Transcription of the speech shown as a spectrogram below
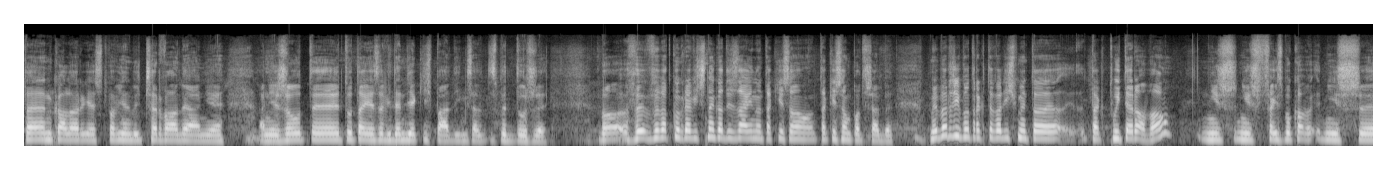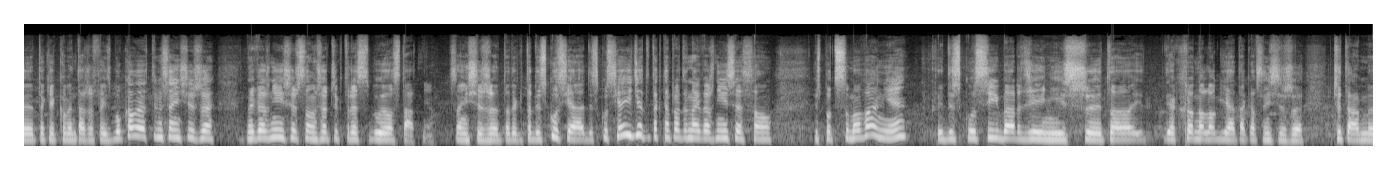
ten kolor jest, powinien być czerwony, a nie, a nie żółty. Tutaj jest ewidentnie jakiś padding zbyt duży. Bo w, w wypadku graficznego designu takie są, takie są potrzeby. My bardziej potraktowaliśmy to tak twitterowo, niż, niż, facebookowe, niż e, takie komentarze facebookowe, w tym sensie, że najważniejsze są rzeczy, które były ostatnio. W sensie, że ta, ta dyskusja, dyskusja idzie, to tak naprawdę najważniejsze są, jest podsumowanie tej dyskusji bardziej niż e, to, jak chronologia taka w sensie, że czytam e,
